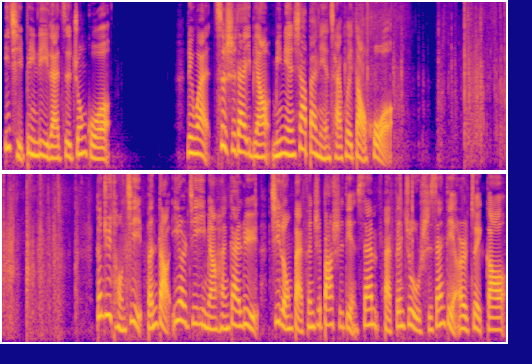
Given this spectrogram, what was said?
一起病例来自中国。另外，次世代疫苗明年下半年才会到货。根据统计，本岛一、二剂疫苗涵盖率，基隆百分之八十点三，百分之五十三点二最高。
